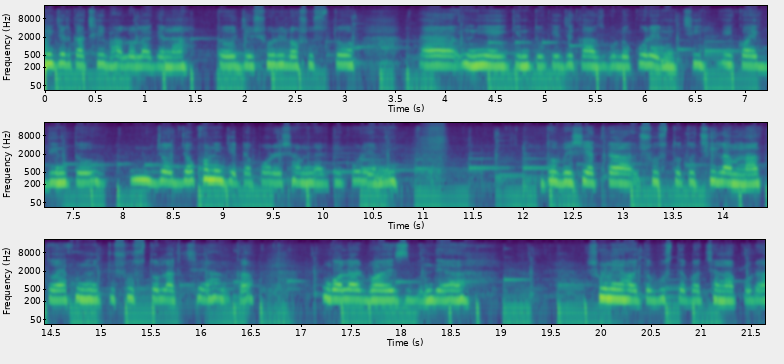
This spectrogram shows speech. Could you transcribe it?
নিজের কাছেই ভালো লাগে না। তো যে শরীর অসুস্থ নিয়েই কিন্তু কি যে কাজগুলো করে নিচ্ছি। এই কয়েকদিন তো যখনই যেটা পরে সামনে আর কি করে নিই। তো বেশি একটা সুস্থ তো ছিলাম না, তো এখন একটু সুস্থ লাগছে হালকা। গলার ভয়েস শুনে হয়তো বুঝতে পারছে না পুরা।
